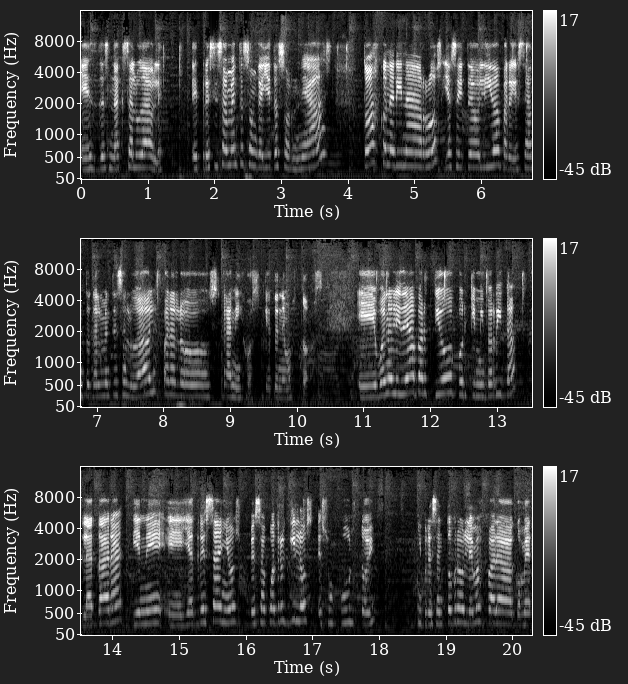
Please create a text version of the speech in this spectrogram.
es de snacks saludables, eh, precisamente son galletas horneadas, todas con harina de arroz y aceite de oliva para que sean totalmente saludables para los canijos que tenemos todos. Eh, bueno, la idea partió porque mi perrita, la Tara, tiene eh, ya tres años, pesa 4 kilos, es un full toy y presentó problemas para comer.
